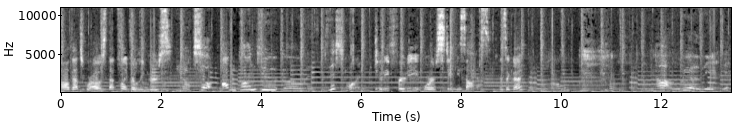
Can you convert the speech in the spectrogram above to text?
Oh, that's gross. That flavor lingers. So I'm going to go with this one. Tutti Frutti or Stinky Socks? Is it good? No. Not really. It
